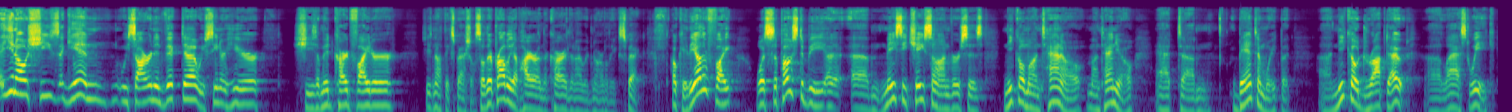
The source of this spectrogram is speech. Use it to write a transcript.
Uh, you know, she's again. We saw her in Invicta. We've seen her here. She's a mid card fighter. She's nothing special. So they're probably up higher on the card than I would normally expect. Okay, the other fight was supposed to be uh, um, Macy Chiasson versus Nico Montano, Montano at um, bantamweight, but uh, Nico dropped out uh, last week,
